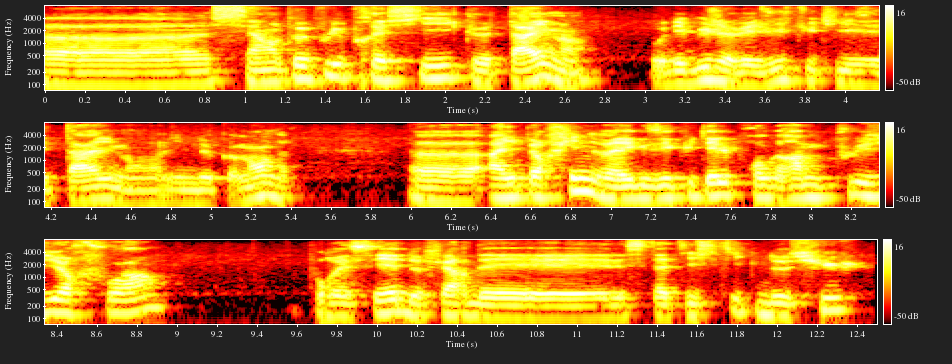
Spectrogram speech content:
Euh, c'est un peu plus précis que Time. Au début, j'avais juste utilisé time en ligne de commande. Euh, Hyperfin va exécuter le programme plusieurs fois pour essayer de faire des, statistiques dessus.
